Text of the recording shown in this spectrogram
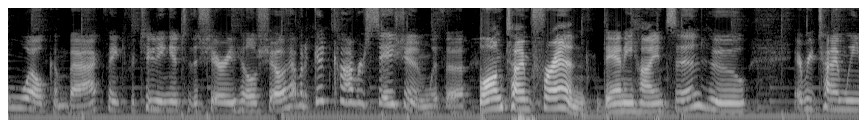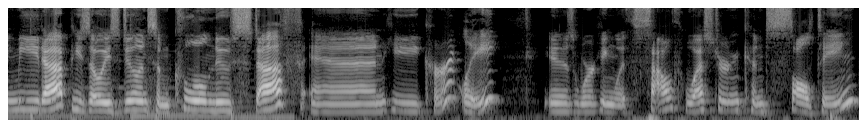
Welcome back. Thank you for tuning into the Sherry Hill Show. Having a good conversation with a longtime friend, Danny Heinsohn, who every time we meet up, he's always doing some cool new stuff. And he currently is working with Southwestern Consulting.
